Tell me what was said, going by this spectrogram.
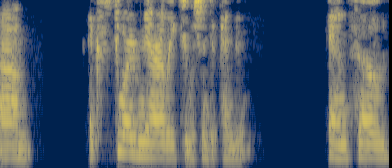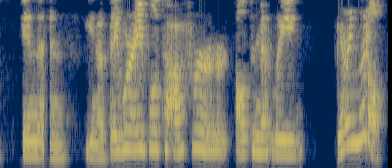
um, extraordinarily tuition dependent. And so in the, you know, they were able to offer ultimately very little,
